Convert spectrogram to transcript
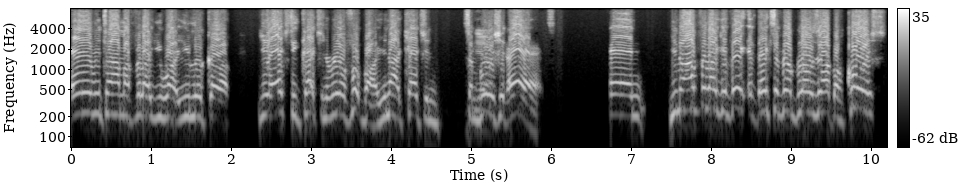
Every time I feel like you walk, you look up, you're actually catching real football. You're not catching some yeah. bullshit ads. And you know, I feel like if if the XFL blows up, of course,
